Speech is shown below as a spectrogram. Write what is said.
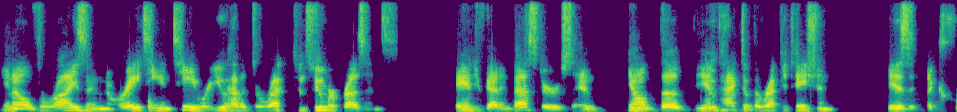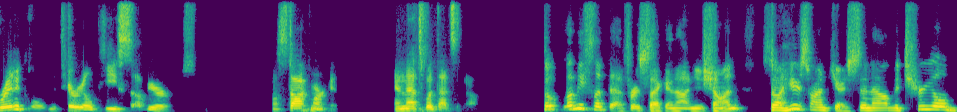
you know, Verizon or AT&T where you have a direct consumer presence and you've got investors and you know the the impact of the reputation is a critical material piece of your stock market. And that's what that's about. So let me flip that for a second on you, Sean. So here's what I'm curious. So now material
